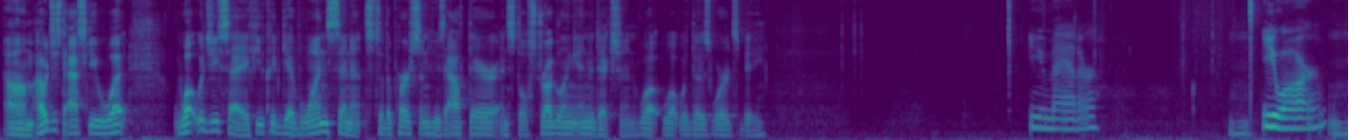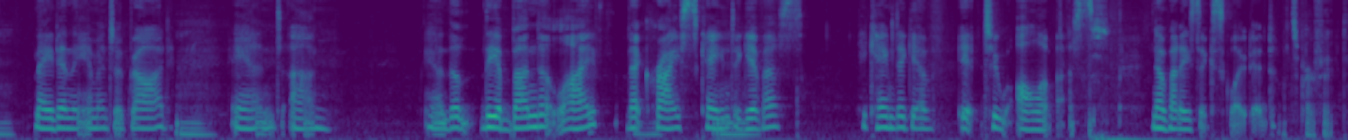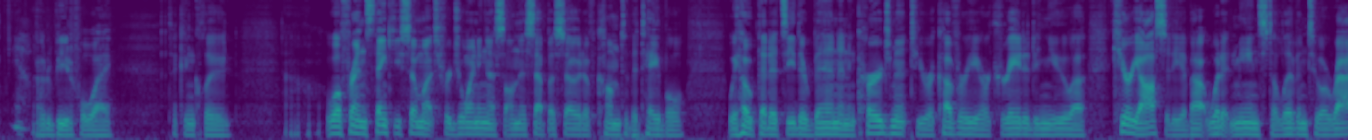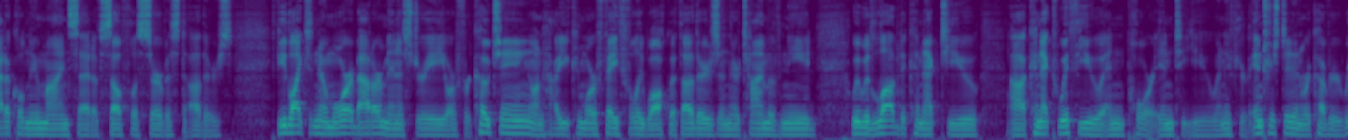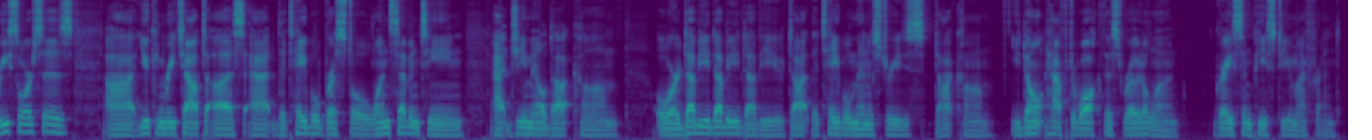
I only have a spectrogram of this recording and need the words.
Um, I would just ask you what what would you say if you could give one sentence to the person who's out there and still struggling in addiction? What what would those words be? You matter. Mm-hmm. You are mm-hmm. made in the image of God, mm-hmm. and um, you know the the abundant life that mm-hmm. Christ came mm-hmm. to give us. He came to give it to all of us. Nobody's excluded. That's perfect. Yeah. What a beautiful way to conclude. Uh, well, friends, thank you so much for joining us on this episode of Come to the Table. We hope that it's either been an encouragement to your recovery or created in you a curiosity about what it means to live into a radical new mindset of selfless service to others. If you'd like to know more about our ministry or for coaching on how you can more faithfully walk with others in their time of need, we would love to connect to you, uh, connect with you, and pour into you. And if you're interested in recovery resources, uh, you can reach out to us at thetablebristol117 at gmail.com or www.thetableministries.com. You don't have to walk this road alone. Grace and peace to you, my friend.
